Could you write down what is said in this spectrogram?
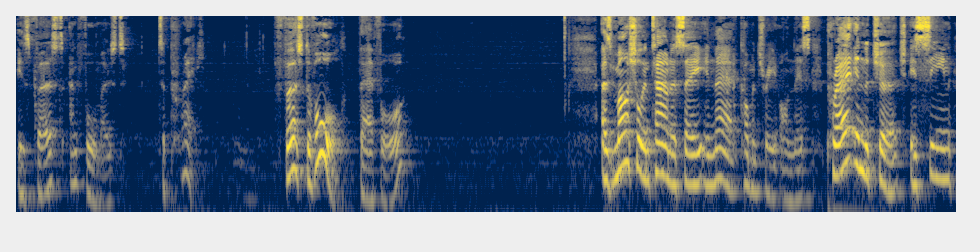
is first and foremost to pray. First of all, therefore, as Marshall and Towner say in their commentary on this, prayer in the church is seen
